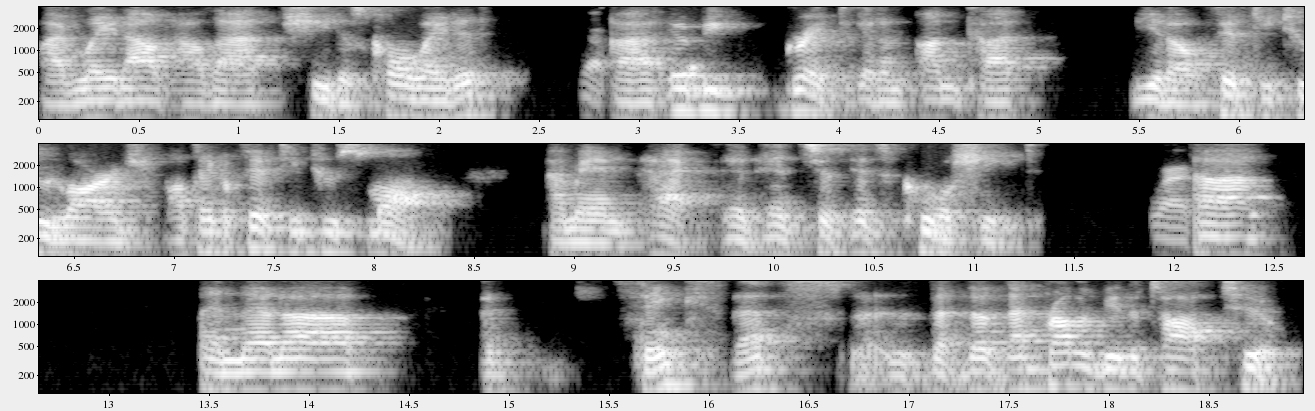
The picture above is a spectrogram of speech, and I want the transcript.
I've laid out how that sheet is collated. Yeah. Uh, it would be great to get an uncut you know, 52 large. I'll take a 52 small. I mean, heck, it, it's just it's a cool sheet. Right. Uh, and then uh, I think that's uh, that that'd probably be the top two.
